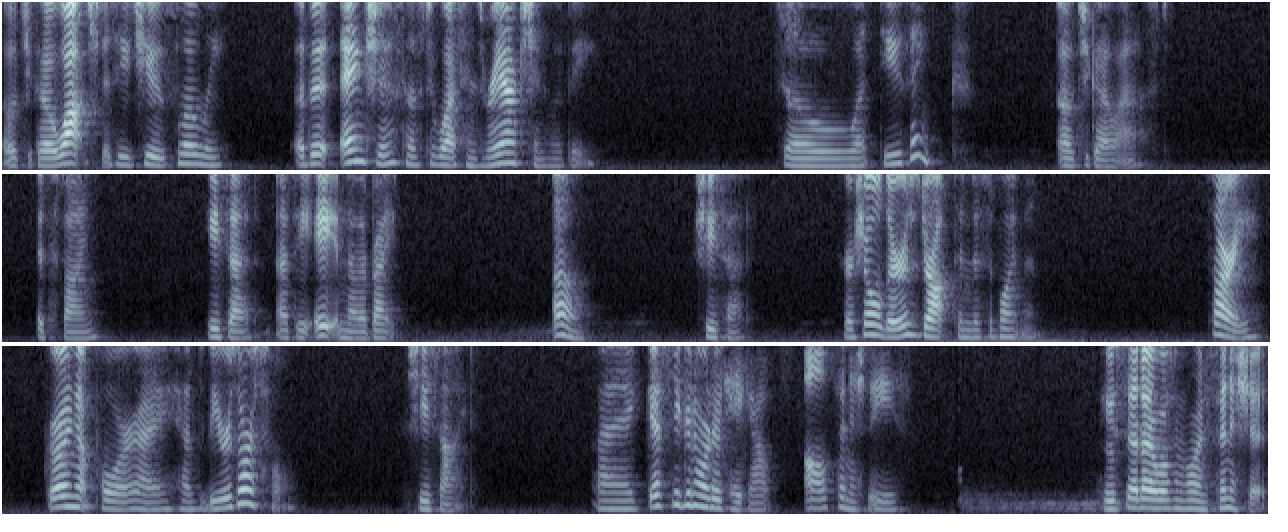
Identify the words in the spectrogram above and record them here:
Ochako watched as he chewed slowly, a bit anxious as to what his reaction would be. So, what do you think? Oh, Ochako asked. It's fine, he said as he ate another bite. Oh, she said. Her shoulders dropped in disappointment. Sorry, growing up poor, I had to be resourceful. She sighed. I guess you can order takeout. I'll finish these. Who said I wasn't going to finish it?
